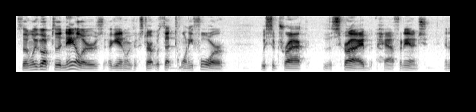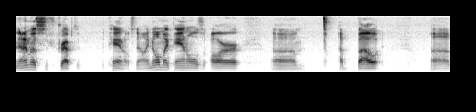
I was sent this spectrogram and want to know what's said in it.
So then we go up to the nailers. Again, we start with that 24. We subtract the scribe, half an inch, and then I'm going to subtract panels. Now I know my panels are um, about uh,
